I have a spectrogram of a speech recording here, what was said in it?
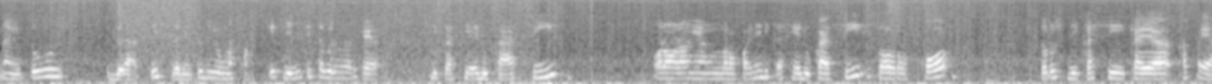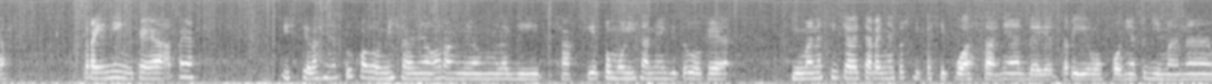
Nah itu gratis dan itu di rumah sakit. Jadi kita benar-benar kayak dikasih edukasi. Orang-orang yang merokok ini dikasih edukasi soal rokok. Terus dikasih kayak apa ya training kayak apa ya istilahnya tuh kalau misalnya orang yang lagi sakit pemulihannya gitu loh kayak gimana sih cara-caranya terus dikasih puasanya daya teri rokoknya tuh gimana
